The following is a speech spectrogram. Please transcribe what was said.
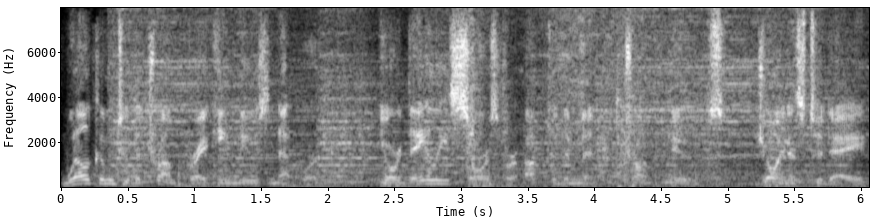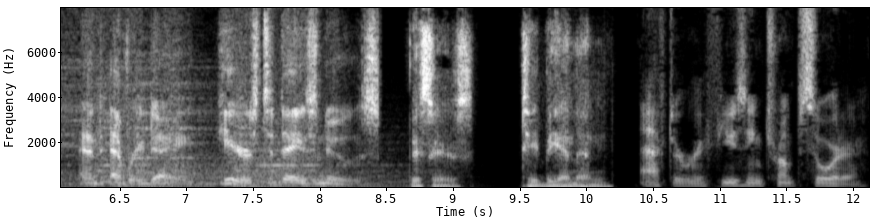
Welcome to the Trump Breaking News Network, your daily source for up-to-the-minute Trump news. Join us today and every day. Here's today's news. This is TBNN. After refusing Trump's order,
